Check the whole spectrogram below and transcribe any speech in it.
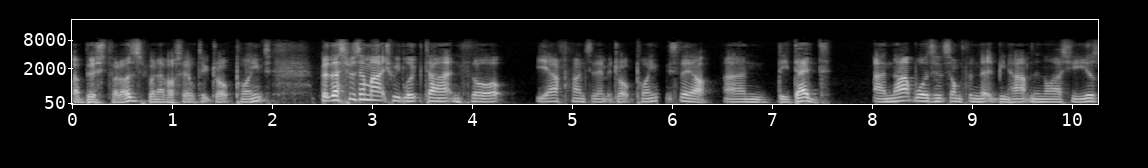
a boost for us whenever Celtic drop points. But this was a match we looked at and thought, yeah, I fancy them to drop points there. And they did. And that wasn't something that had been happening in the last few years.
